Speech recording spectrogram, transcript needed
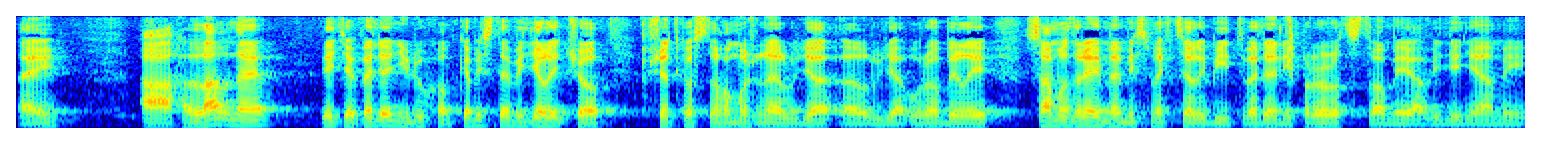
hej. A hlavné, víte, vedení duchom. Kebyste viděli, čo všetko z toho možné ľudia, ľudia urobili. Samozřejmě my jsme chceli být vedení proroctvami a viděniami,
